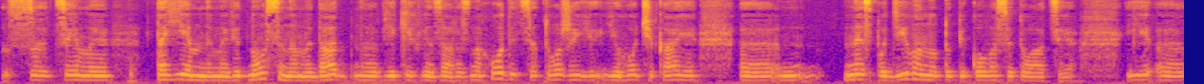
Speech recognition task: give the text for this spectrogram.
з цими таємними відносинами, да, в яких він зараз знаходиться, теж його чекає е, несподівано тупікова ситуація. І е,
